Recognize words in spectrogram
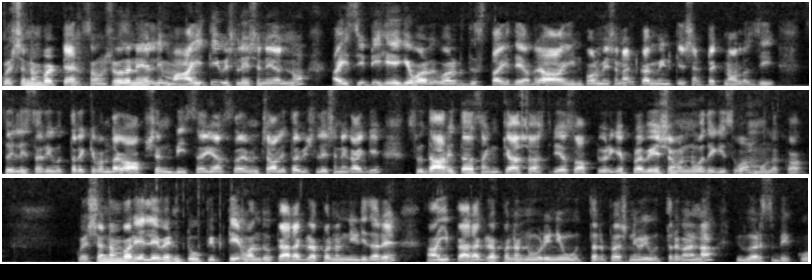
ಕ್ವೆಶನ್ ನಂಬರ್ ಟೆನ್ ಸಂಶೋಧನೆಯಲ್ಲಿ ಮಾಹಿತಿ ವಿಶ್ಲೇಷಣೆಯನ್ನು ಐ ಸಿ ಟಿ ಹೇಗೆ ವರ್, ವರ್ಧಿಸ್ತಾ ಇದೆ? ಅಂದರೆ information and communication technology so ಇಲ್ಲಿ ಸರಿ ಉತ್ತರಕ್ಕೆ ಬಂದಾಗ ಆಪ್ಷನ್ ಬಿ ಸ್ವಯಂ ಸ್ವಯಂಚಾಲಿತ ವಿಶ್ಲೇಷಣೆಗಾಗಿ ಸುಧಾರಿತ ಸಂಖ್ಯಾಶಾಸ್ತ್ರೀಯ ಸಾಫ್ಟ್ವೇರ್ಗೆ ಪ್ರವೇಶವನ್ನು ಒದಗಿಸುವ ಮೂಲಕ. Question number eleven to fifteen ಒಂದು ಪ್ಯಾರಾಗ್ರಾಫನ್ನು ನೀಡಿದ್ದಾರೆ ಈ ಪ್ಯಾರಾಗ್ರಾಫನ್ನು ನೋಡಿ ನೀವು ಉತ್ತರ ಪ್ರಶ್ನೆಗಳಿಗೆ ಉತ್ತರಗಳನ್ನು ವಿವರಿಸಬೇಕು.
